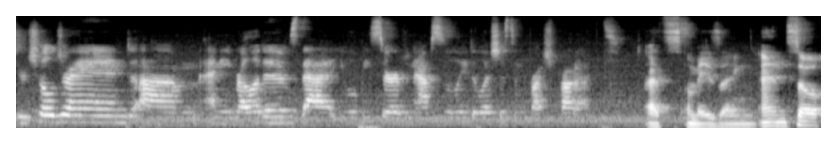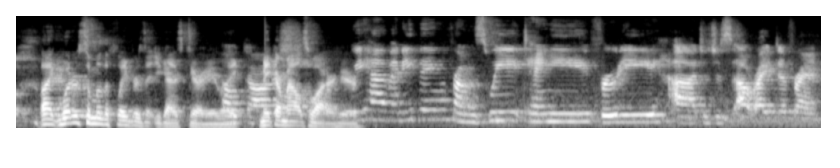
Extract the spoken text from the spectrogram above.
your children, um, any relatives, that you will be served an absolutely delicious and fresh product. That's amazing. And so, like, what are some of the flavors that you guys carry? Like, make our Oh, mouths water here. We have anything from sweet, tangy, fruity uh, to just outright different.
